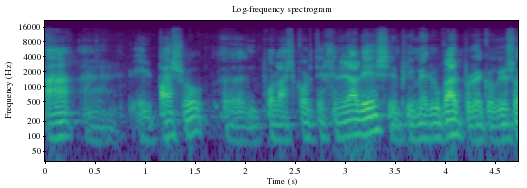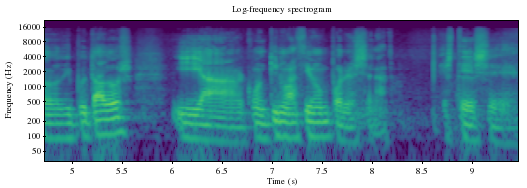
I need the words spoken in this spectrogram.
a el paso eh, por las Cortes Generales, en primer lugar por el Congreso de los Diputados y a continuación por el Senado. Este es eh,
